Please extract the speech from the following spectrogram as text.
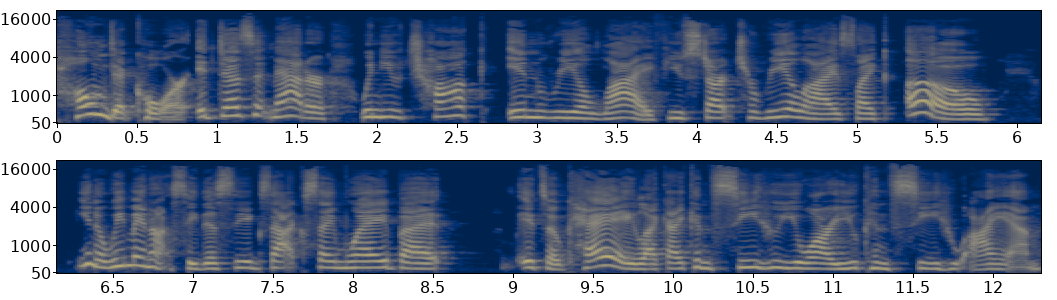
home decor, it doesn't matter. When you talk in real life, you start to realize like, oh, you know, we may not see this the exact same way, but it's okay. Like I can see who you are. You can see who I am.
